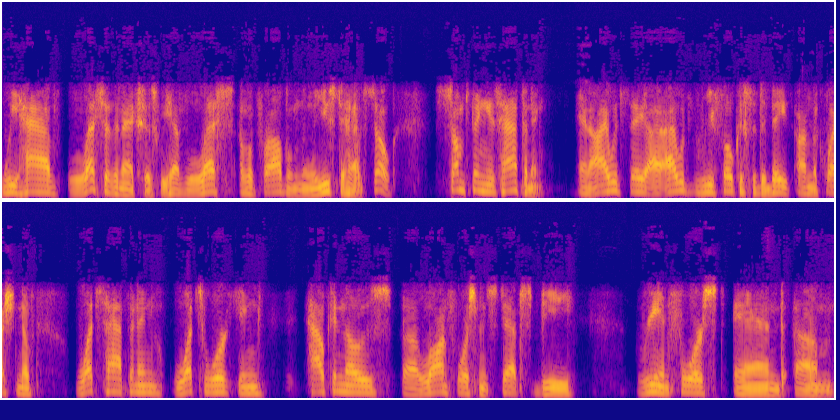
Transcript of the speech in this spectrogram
we have less of an excess. We have less of a problem than we used to have. So something is happening. And I would say I, I would refocus the debate on the question of what's happening, what's working, how can those uh, law enforcement steps be reinforced and um,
